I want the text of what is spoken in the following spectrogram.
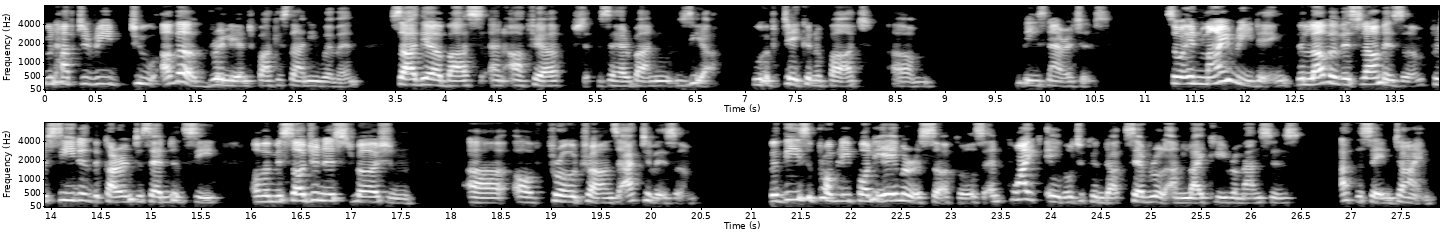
you'll have to read two other brilliant Pakistani women, Sadia Abbas and Afiya Shehrbano Zia, who have taken apart um, these narratives. So, in my reading, the love of Islamism preceded the current ascendancy of a misogynist version uh, of pro trans activism. But these are probably polyamorous circles and quite able to conduct several unlikely romances at the same time.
